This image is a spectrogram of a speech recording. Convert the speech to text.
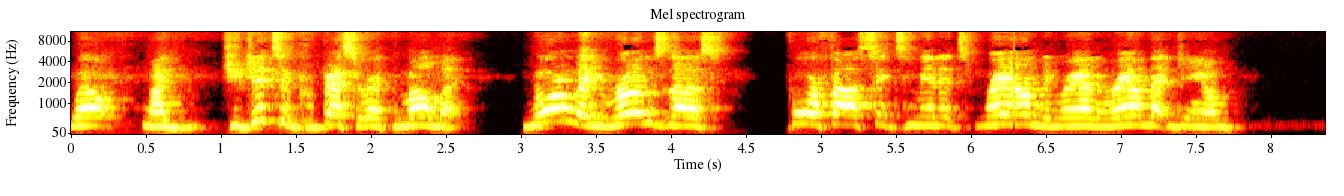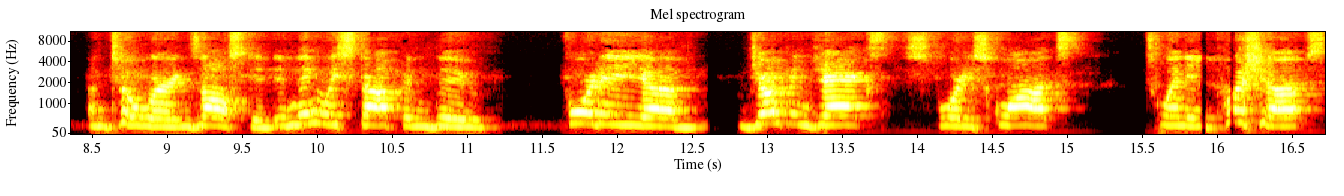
Well, my jujitsu professor at the moment normally runs us four, five, six minutes round and round and round that gym until we're exhausted. And then we stop and do 40 uh, jumping jacks, 40 squats, 20 push ups.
